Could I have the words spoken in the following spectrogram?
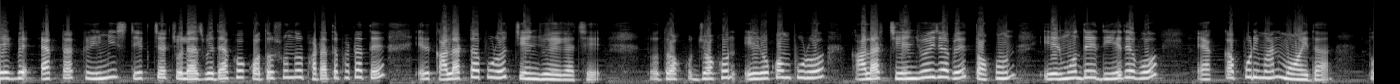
দেখবে একটা ক্রিমি টেক্সচার চলে আসবে। দেখো কত সুন্দর ফাটাতে ফাটাতে এর কালারটা পুরো চেঞ্জ হয়ে গেছে। তো যখন এরকম পুরো কালার চেঞ্জ হয়ে যাবে, তখন এর মধ্যে দিয়ে দেব এক কাপ পরিমাণ ময়দা। তো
